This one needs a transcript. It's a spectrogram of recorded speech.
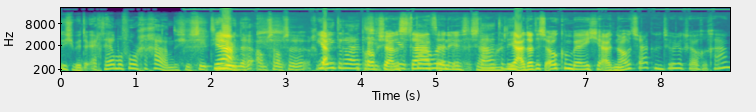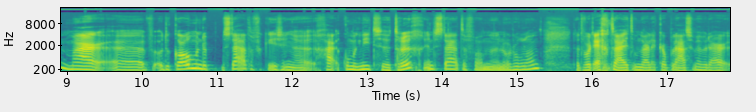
Dus je bent er echt helemaal voor gegaan. Dus je zit hier Ja. in de Amsterdamse gemeenteraad. in Provinciale Staten Kamer, en de Eerste Kamer. Statenlid. Ja, dat is ook een beetje uit noodzaak natuurlijk zo gegaan. Maar eh, de komende statenverkiezingen ga, kom ik niet eh, terug in de staten van eh, Noord-Holland. Dat wordt echt tijd om daar lekker plaatsen. We hebben daar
